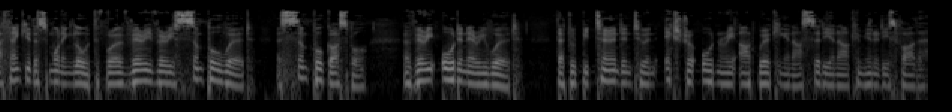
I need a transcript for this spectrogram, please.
I thank you this morning, Lord, for a very, very simple word, a simple gospel, a very ordinary word that would be turned into an extraordinary outworking in our city and our communities, Father.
